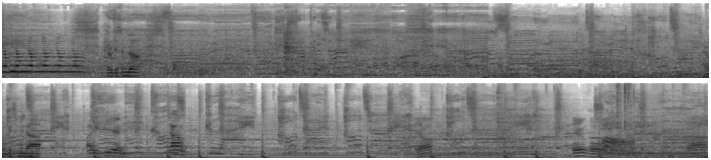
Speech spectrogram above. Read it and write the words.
냠냠냠냠냠냠. 잘 먹겠습니다. 잘 먹겠습니다. ICN 짱! 여. 일곱 하나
